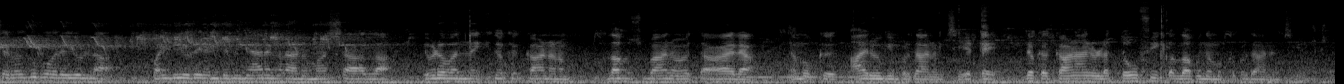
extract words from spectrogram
ചിറക് പോലെയുള്ള പള്ളിയുടെ രണ്ട് മിനാരങ്ങളാണ്. മാഷാ ഇവിടെ വന്ന് ഇതൊക്കെ കാണണം? അള്ളാഹു സുബാനോ താല നമുക്ക് ആരോഗ്യം പ്രദാനം ചെയ്യട്ടെ. ഇതൊക്കെ കാണാനുള്ള തൗഫീഖ് അള്ളാഹു നമുക്ക് പ്രദാനം ചെയ്യട്ടെ.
